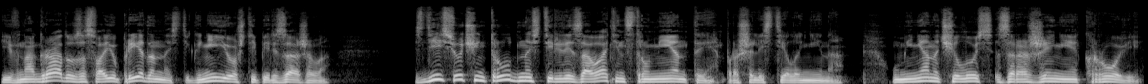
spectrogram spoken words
и в награду за свою преданность гниешь теперь заживо. «Здесь очень трудно стерилизовать инструменты», — прошелестела Нина. «У меня началось заражение крови».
